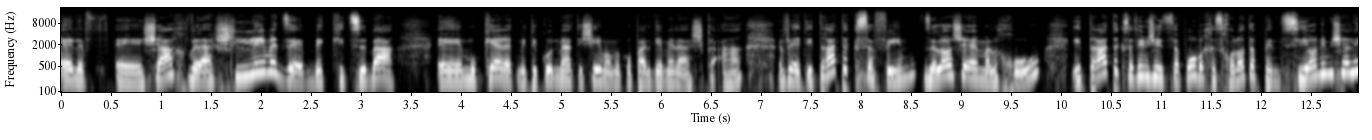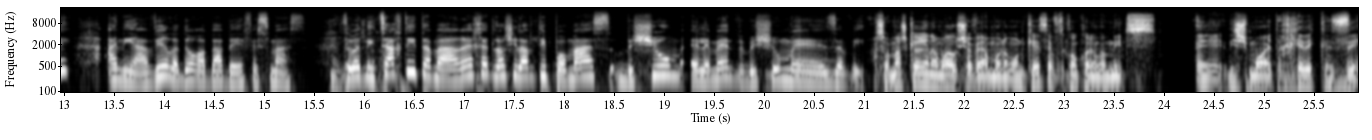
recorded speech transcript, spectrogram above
אלף אה, ש"ח, ולהשלים את זה בקצבה אה, מוכרת מתיקון 190 או מקופת גמל להשקעה, ואת יתרת הכספים, זה לא שהם הלכו, יתרת הכספים שהצטברו בחסכונות הפנסיונים שלי, אני אעביר לדור הבא באפס מס. זאת אומרת, ניצחתי את המערכת, לא שילמתי פה מס בשום אלמנט ובשום אה, זווית. עכשיו, מה שקרין אמרה הוא שווה המון המון כסף, אז קודם כל אני ממליץ אה, לשמוע את החלק הזה.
